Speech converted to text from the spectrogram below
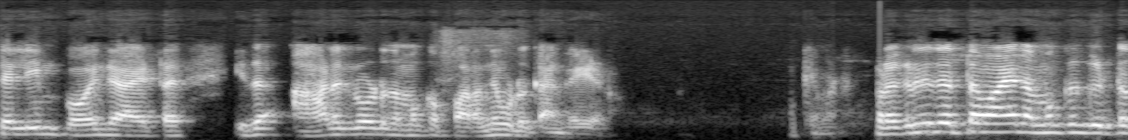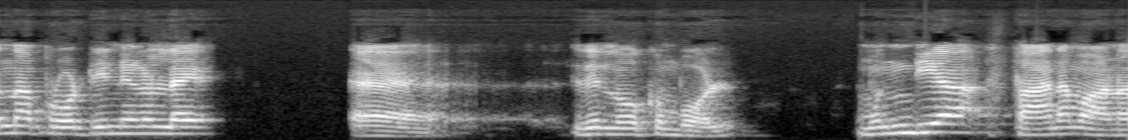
സെല്ലിംഗ് പോയിന്റ് ആയിട്ട് ഇത് ആളുകളോട് നമുക്ക് പറഞ്ഞു കൊടുക്കാൻ കഴിയണം. ഓക്കെ മാഡം പ്രകൃതിദത്തമായി നമുക്ക് കിട്ടുന്ന പ്രോട്ടീനുകളുടെ ഇതിൽ നോക്കുമ്പോൾ മുന്തിയ സ്ഥാനമാണ്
